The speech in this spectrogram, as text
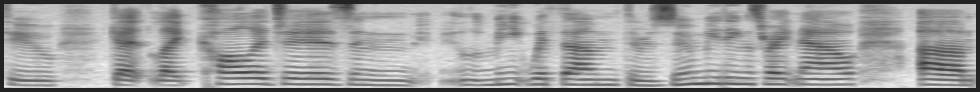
to get like colleges and meet with them through Zoom meetings right now. Um,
